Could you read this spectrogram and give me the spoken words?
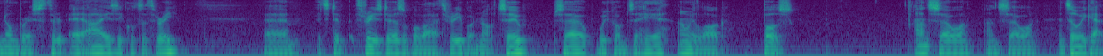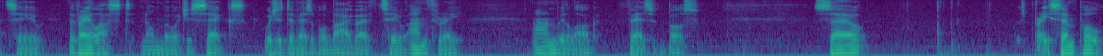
number is th uh, i is equal to 3. Um, it's 3 is divisible by 3 but not 2, so we come to here and we log buzz. And so on and so on until we get to the very last number which is 6 which is divisible by both 2 and 3 and we log fizz buzz. So it's pretty simple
